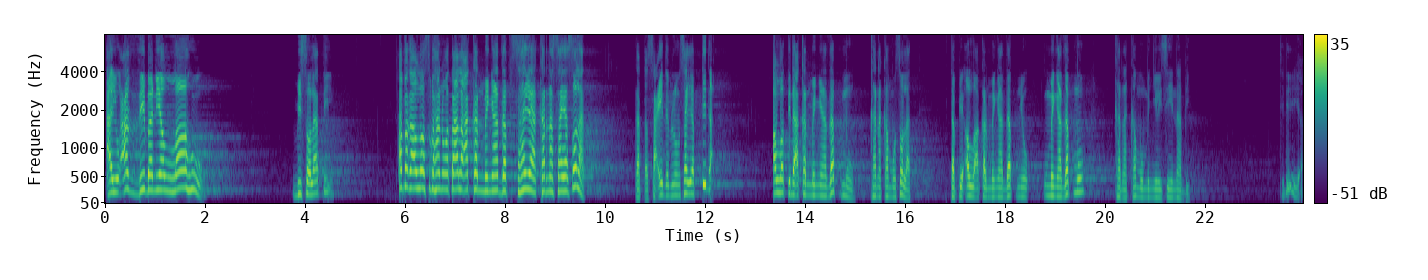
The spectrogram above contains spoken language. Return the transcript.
Ayu azibani Allahu bisolati. Apakah Allah subhanahu wa ta'ala akan mengadab saya karena saya solat? Kata Sa'id bin Musayyab, tidak. Allah tidak akan mengadabmu karena kamu solat. Tapi Allah akan mengadabmu karena kamu menyelisihi Nabi. Jadi ya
